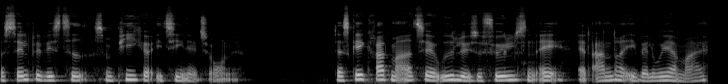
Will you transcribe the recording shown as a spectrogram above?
og selvbevidsthed, som piker i teenageårene. Der skal ikke ret meget til at udløse følelsen af, at andre evaluerer mig.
